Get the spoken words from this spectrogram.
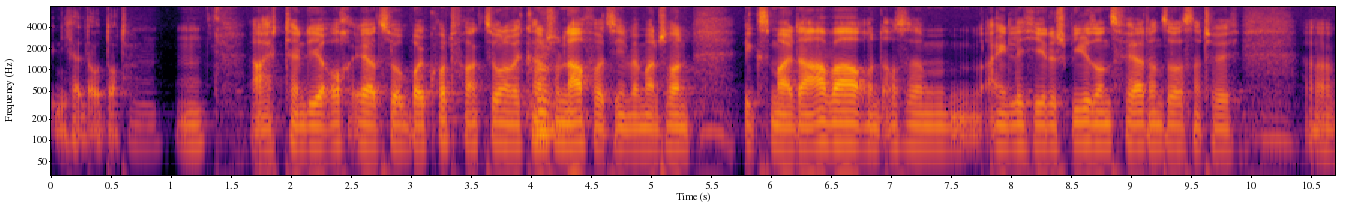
bin ich halt auch dort. Mhm. Ja, ich tendiere auch eher zur Boykottfraktion, aber ich kann mhm. schon nachvollziehen, wenn man schon x-mal da war und außerdem eigentlich jedes Spiel sonst fährt und so, ist natürlich, ähm,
